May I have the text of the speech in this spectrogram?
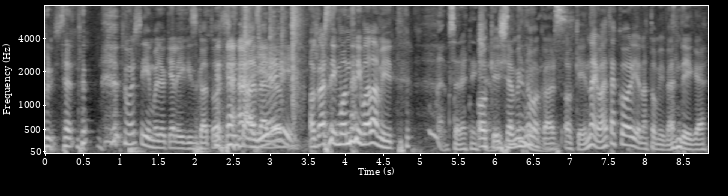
Úristen, most én vagyok elég izgatott, mint az előbb. Akarsz még mondani valamit? Nem szeretnék Oké, okay, semmit nem jó akarsz? Oké, okay. na jó, hát akkor jön a Tomi vendége.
